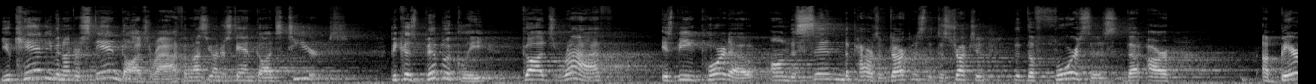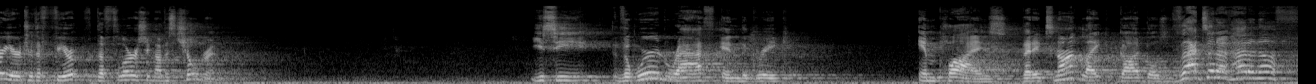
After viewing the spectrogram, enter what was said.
You can't even understand God's wrath unless you understand God's tears. Because biblically, God's wrath is being poured out on the sin, the powers of darkness, the destruction, the, the forces that are a barrier to the, fear, the flourishing of his children. You see, the word wrath in the Greek implies that it's not like God goes, That's it, I've had enough.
